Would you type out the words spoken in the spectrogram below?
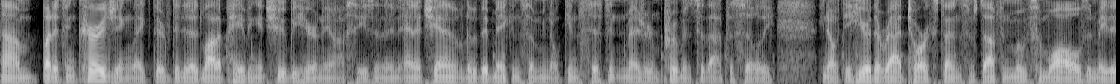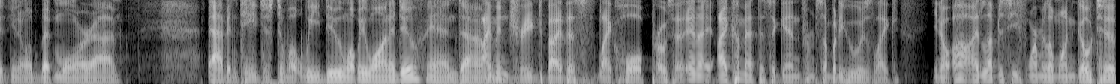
um, but it's encouraging. Like they did a lot of paving at Shubie here in the off season, and, and at Shannon they've been making some you know consistent and measured improvements to that facility. You know, to hear that Rad Torque's done some stuff and moved some walls and made it you know a bit more. Uh, advantageous to what we do and what we want to do and um, i'm intrigued by this like whole process and I, I come at this again from somebody who was like you know, oh, I'd love to see Formula One go to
